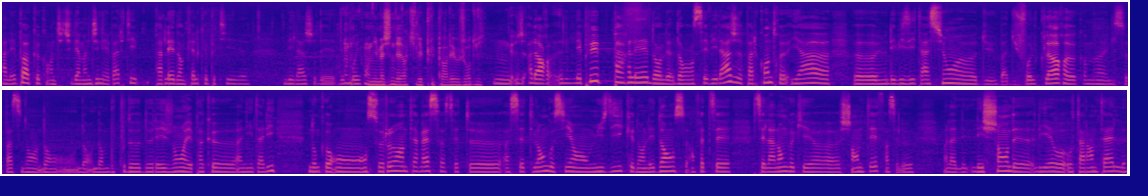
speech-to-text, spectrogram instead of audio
à l'époque, quand Cecilia Mangini est parti, parler dans quelques petits village des, On, imagine d'ailleurs qu'il est plus parlé aujourd'hui. Mm, alors, les plus parlés dans, dans, ces villages, par contre, il y a euh, des visitations euh, du, bah, du, folklore, euh, comme il se passe dans, dans, dans beaucoup de, régions et pas qu'en Italie. Donc, on, se réintéresse à cette, à cette langue aussi en musique, dans les danses. En fait, c'est la langue qui est chantée, enfin, c'est le, voilà, les, chants liés aux au tarentelles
